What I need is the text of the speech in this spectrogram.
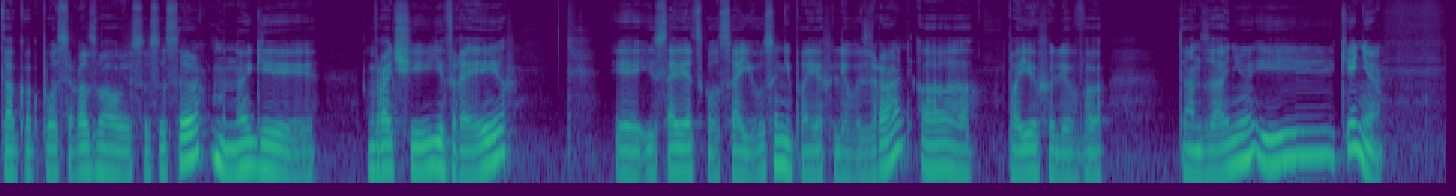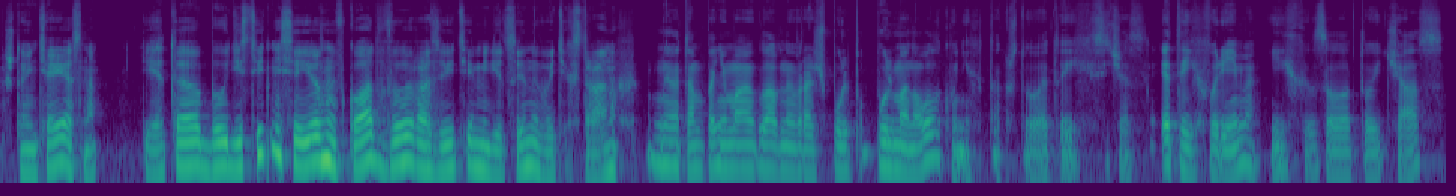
так как после развала СССР многие врачи евреи из Советского Союза не поехали в Израиль, а поехали в Танзанию и Кению, что интересно. И это был действительно серьезный вклад в развитие медицины в этих странах. Ну, я там понимаю, главный врач пуль пульмонолог у них, так что это их сейчас, это их время, их золотой час.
